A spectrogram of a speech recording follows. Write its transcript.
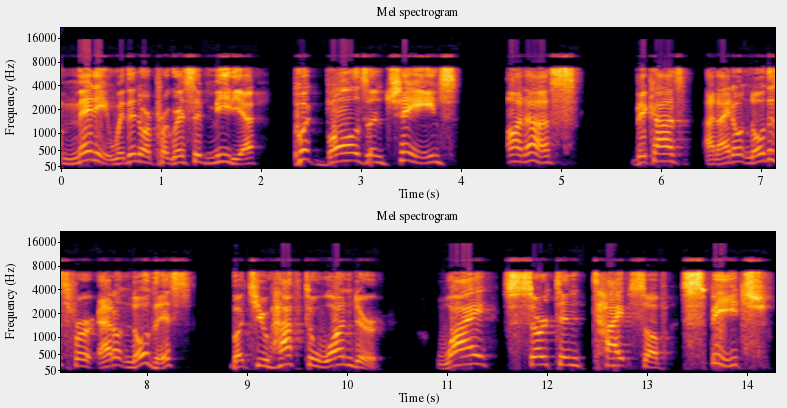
many within our progressive media put balls and chains on us because, and I don't know this for, I don't know this, but you have to wonder why certain types of speech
